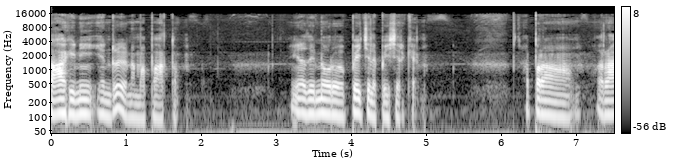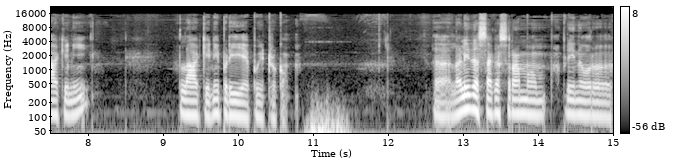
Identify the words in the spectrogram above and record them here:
தாகினி என்று நம்ம பார்த்தோம். அது இன்னொரு பேச்சில் பேசியிருக்கேன். அப்புறம் ராகினி லாக்கினி இப்படியே போயிட்டுருக்கோம். லலித சகசிராமம் அப்படின்னு ஒரு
